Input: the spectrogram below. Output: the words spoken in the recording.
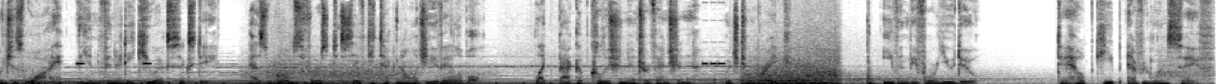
which is why the Infiniti QX60 has world's first safety technology available, like backup collision intervention, which can brake even before you do, to help keep everyone safe.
